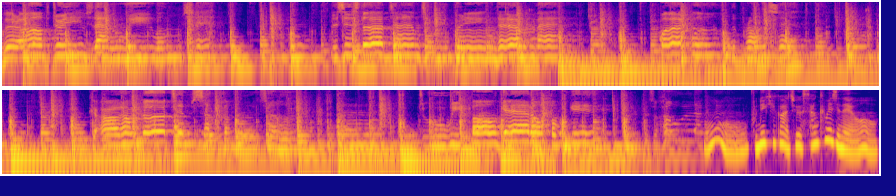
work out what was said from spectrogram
Where are the dreams that we once had? This is the time to bring them back. What were the promises? Caught on the tips of our tongues. Do we forget or forgive? 분위기가 아주 상큼해지네요.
